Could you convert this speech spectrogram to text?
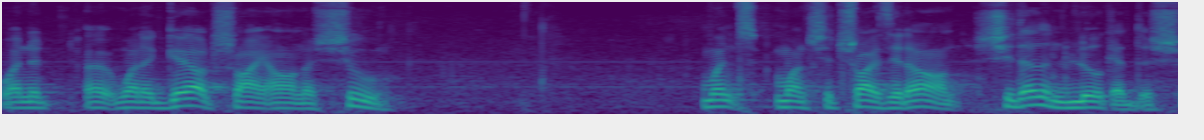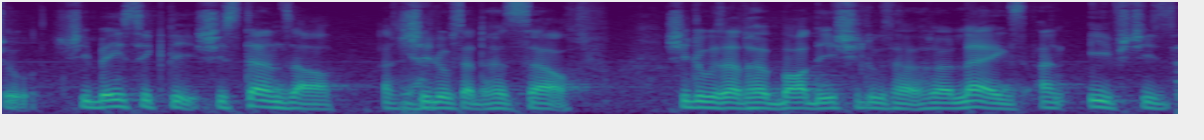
when a, uh, when a girl try on a shoe, once, once she tries it on, she doesn't look at the shoe. She basically, she stands up and she looks at herself. She looks at her body, she looks at her legs, and if she's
